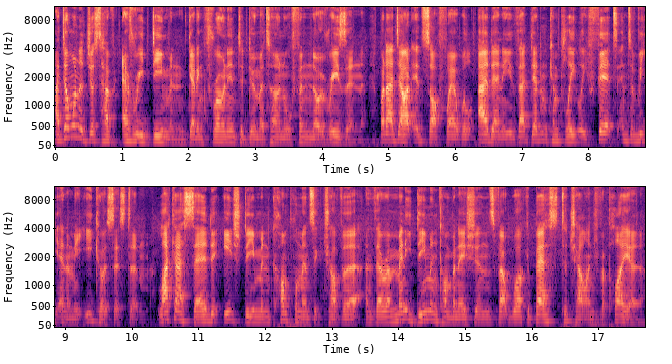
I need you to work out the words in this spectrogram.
I don't want to just have every demon getting thrown into Doom Eternal for no reason, but I doubt id Software will add any that didn't completely fit into the enemy ecosystem. Like I said, each demon complements each other and there are many demon combinations that work best to challenge the player.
